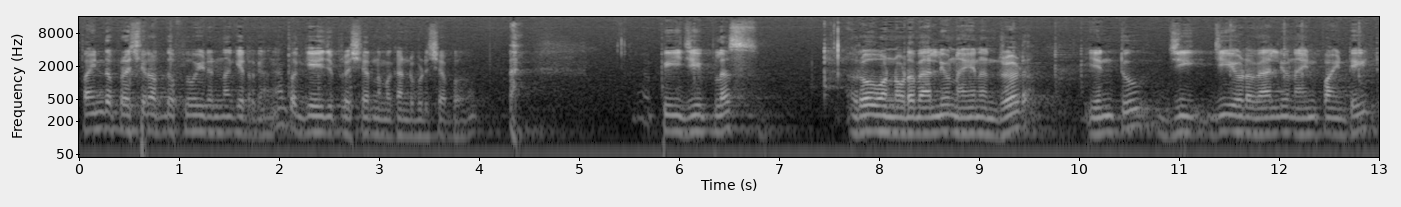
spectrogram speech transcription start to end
find the pressure of the ஃப்ளூயிடுன்னு தான் கேட்டிருக்காங்க இப்போ கேஜ் ப்ரெஷர் நம்ம கண்டுபிடிச்சா போதும் பிஜி ப்ளஸ் ரோ ஒன்னோட value nine hundred into G ஜியோட value nine point eight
